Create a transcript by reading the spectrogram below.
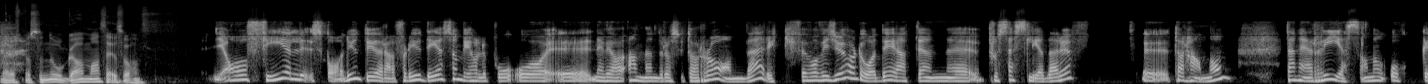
vad är det som är så noga om man säger så? Ja, fel ska det ju inte göra för det är ju det som vi håller på och eh, när vi använder oss av ramverk. För vad vi gör då det är att en processledare Eh, tar hand om den här resan och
